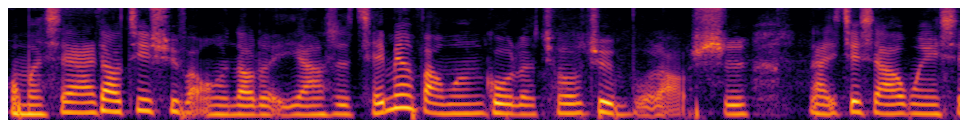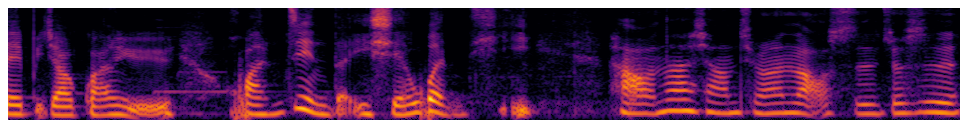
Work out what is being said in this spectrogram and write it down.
我们现在要继续访问到的一样是前面访问过的邱俊博老师，那接下来要问一些比较关于环境的一些问题。好，那想请问老师，就是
